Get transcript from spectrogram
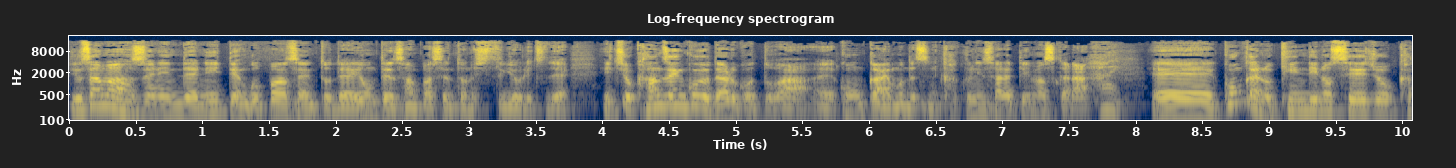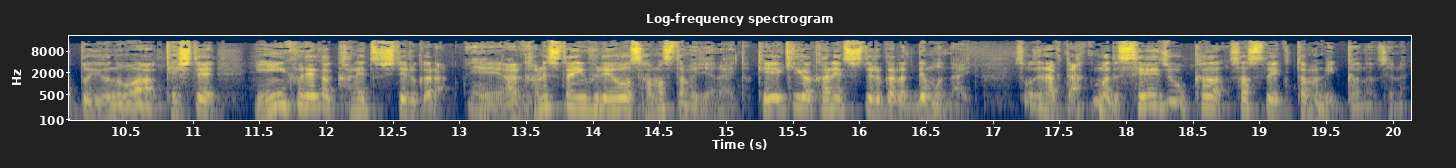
13万8000人で2.5%で4.3%の失業率で、一応完全雇用であることは、えー今回もですね、確認されていますから、はいえー今回の金利の正常化というのは、決してインフレが加熱しているから、えーあ加熱したインフレを冷ますためじゃないと。景気が加熱しているからでもないと。そうじゃなくて、あくまで正常化させていくための一環なんですよね。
